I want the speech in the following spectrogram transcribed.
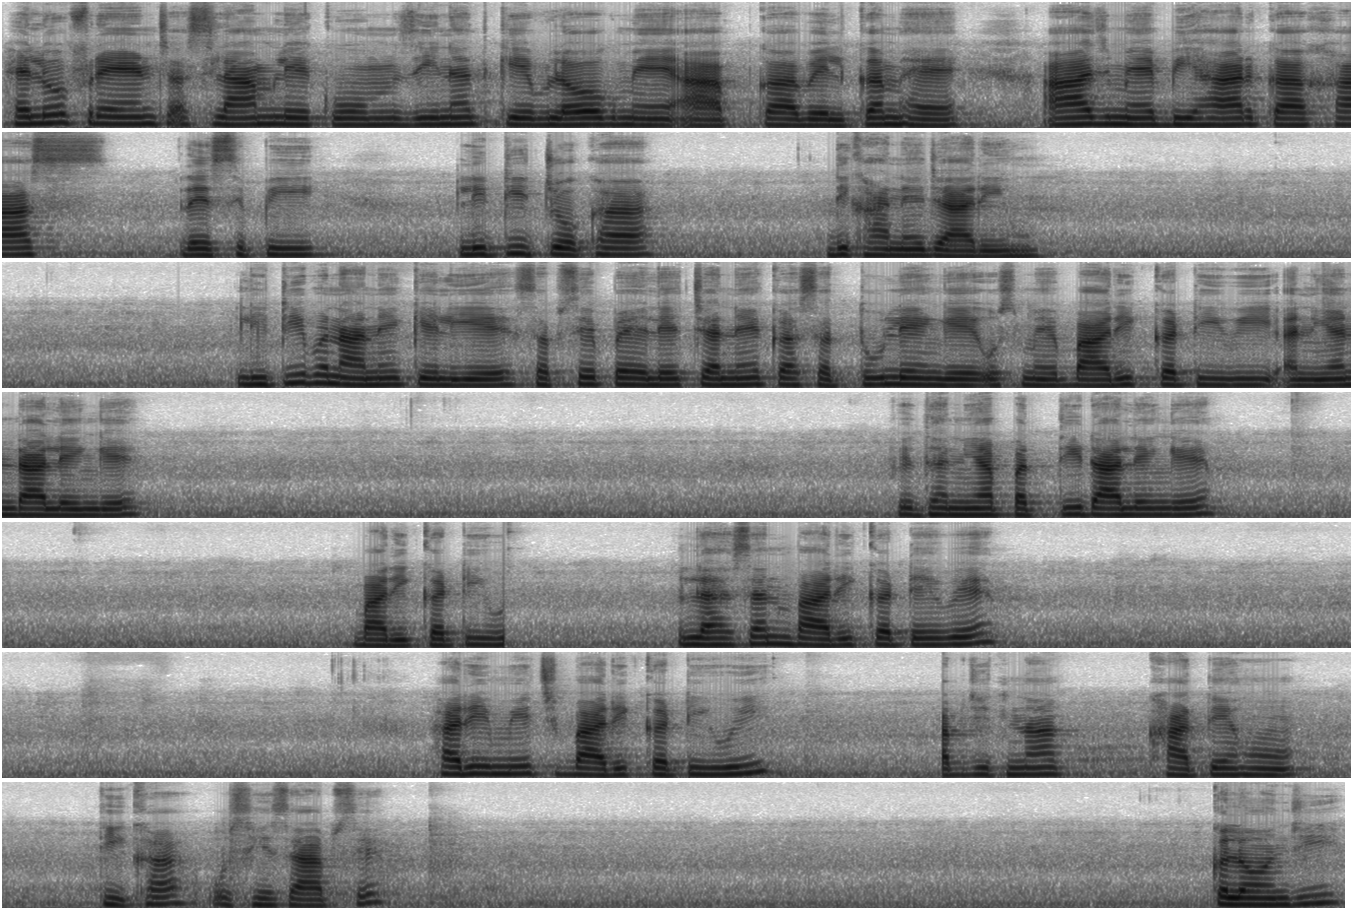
Hello friends अस्सलाम वालेकुम जीनत के ब्लॉग में आपका वेलकम है। आज मैं बिहार का ख़ास रेसिपी लिट्टी चोखा दिखाने जा रही हूँ। लिट्टी बनाने के लिए सबसे पहले चने का सत्तू लेंगे, उसमें बारीक कटी हुई अनियन डालेंगे। फिर धनिया पत्ती डालेंगे, बारीक कटी हुई लहसुन बारीक कटे हुए, हरी मिर्च बारीक कटी हुई। आप जितना खाते हों तीखा, उस हिसाब से। कलौंजी।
